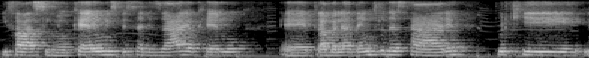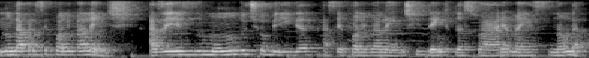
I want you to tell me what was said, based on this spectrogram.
e falar assim: eu quero me especializar, eu quero é, trabalhar dentro dessa área, porque não dá para ser polivalente. Às vezes o mundo te obriga a ser polivalente dentro da sua área, mas não dá.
